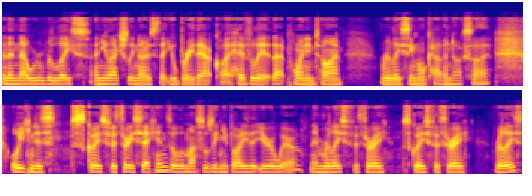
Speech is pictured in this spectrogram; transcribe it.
And then they will release, and you'll actually notice that you'll breathe out quite heavily at that point in time releasing more carbon dioxide. Or you can just squeeze for three seconds, all the muscles in your body that you're aware of, then release for three, squeeze for three, release.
